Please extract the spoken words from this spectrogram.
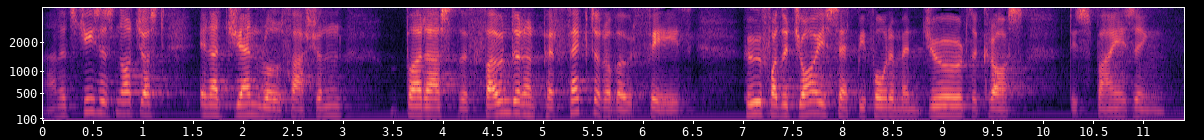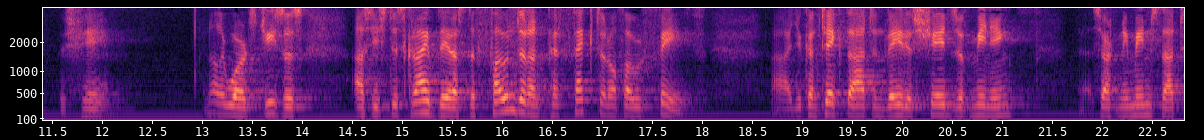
And it's Jesus not just in a general fashion, but as the founder and perfecter of our faith, who for the joy set before Him endured the cross, despising the shame. In other words, Jesus, as He's described there, as the founder and perfecter of our faith, uh, you can take that in various shades of meaning. Certainly means that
